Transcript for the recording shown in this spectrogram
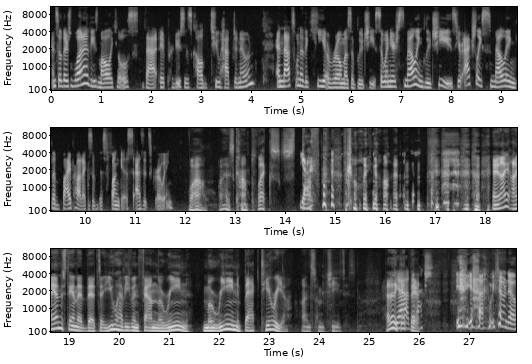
And so there's one of these molecules that it produces called 2-heptanone, and that's one of the key aromas of blue cheese. So when you're smelling blue cheese, you're actually smelling the byproducts of this fungus as it's growing. Wow. Wow, there's complex stuff going on. and I, I understand that, that uh, you have even found marine marine bacteria on some cheeses. How did yeah, it get there? Actually, yeah, we don't know.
